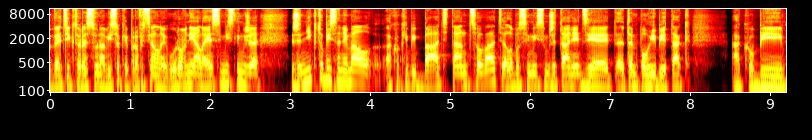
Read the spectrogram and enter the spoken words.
veci, ktoré sú na vysokej profesionálnej úrovni, ale ja si myslím, že, že nikto by sa nemal ako keby báť tancovať, lebo si myslím, že tanec je, ten pohyb je tak akoby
